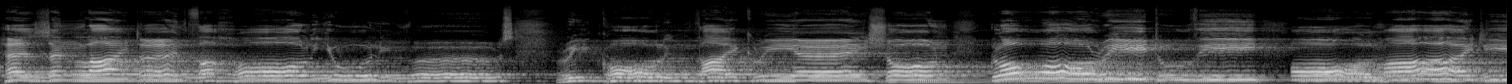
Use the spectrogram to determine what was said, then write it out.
has enlightened the whole universe, recalling thy creation. Glory to thee, Almighty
